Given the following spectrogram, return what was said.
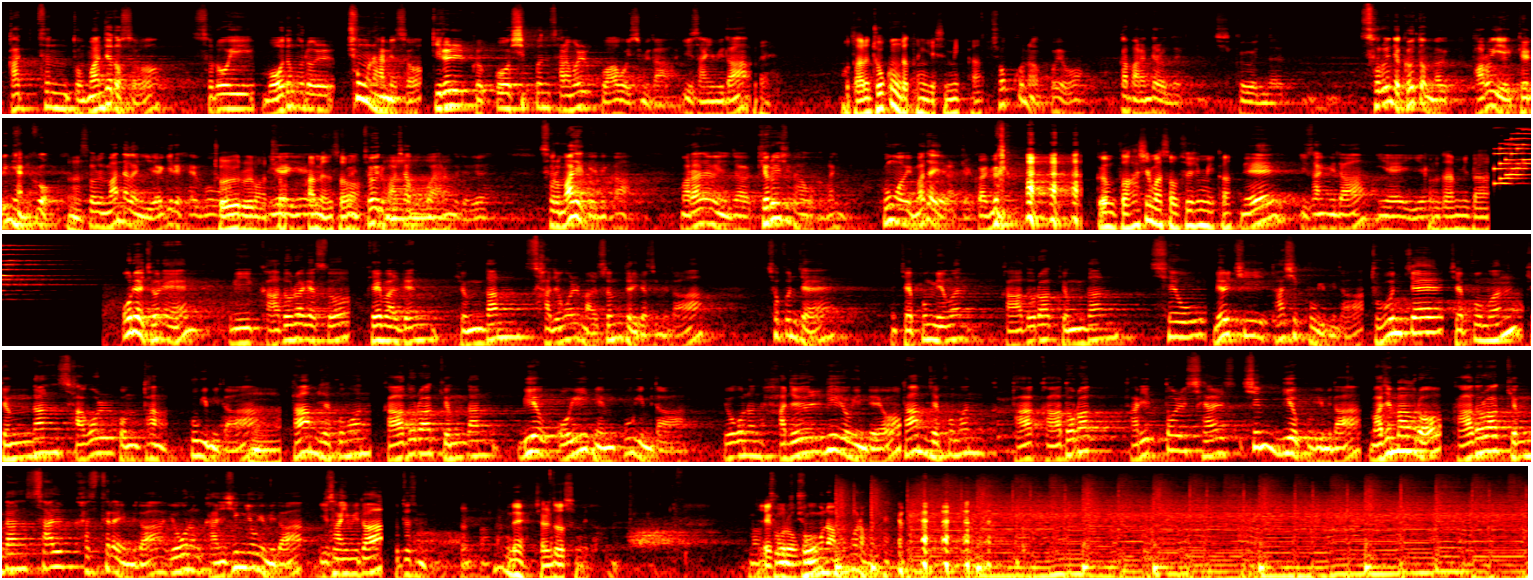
같은 동반자로서 서로의 모든 것을 충원하면서 길을 걷고 싶은 사람을 구하고 있습니다. 이상입니다. 네. 뭐 다른 조건 같은 게 있습니까? 조건은 없고요. 아까 말한 대로 이제 그 이제 서로 이제 그것도 막 바로 얘- 되는 게 아니고 음. 서로 만나가 이제 얘기를 해보고 조율을 맞춰 하면서. 조율을 맞춰보고 음. 하는 거죠. 예. 서로 맞아야 되니까 말하자면 이제 결혼식 하고 건강입니다. 궁합이 맞아야 될 거 아닙니까? 그럼 더 하실 말씀 없으십니까? 네, 이상입니다. 예, 예. 감사합니다. 오래 전에 우리 가도락에서 개발된 경단 사정을 말씀드리겠습니다. 첫 번째 제품명은 가도락 경단 새우 멸치 다시국입니다. 두 번째 제품은 경단 사골 곰탕 국입니다. 음. 다음 제품은 가도락 경단 미역 오이 냉국입니다. 요거는 하절기용인데요. 다음 제품은 다 가도락 다리돌 새알심 미역국입니다. 마지막으로 가도락 경단 쌀 카스테라입니다. 요거는 간식용입니다. 이상입니다. 어떻습니까? 네, 잘 들었습니다. 뭐 예, 주- 그러고. 주문 한번 해라.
